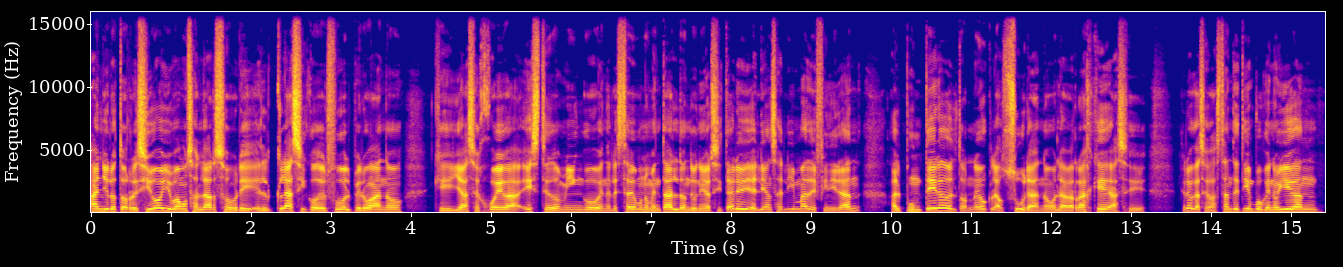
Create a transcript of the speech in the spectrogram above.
Ángelo Torres y hoy vamos a hablar sobre el clásico del fútbol peruano que ya se juega este domingo en el Estadio Monumental donde Universitario y Alianza Lima definirán al puntero del torneo clausura, ¿no? La verdad es que hace creo que hace bastante tiempo que no llegan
